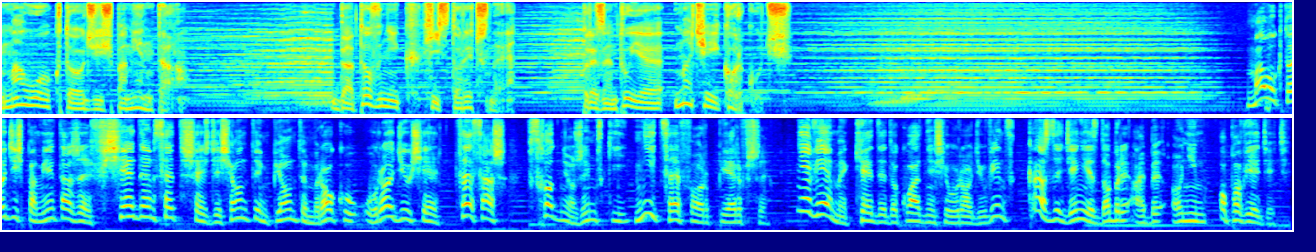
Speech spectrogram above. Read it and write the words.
Mało kto dziś pamięta. Datownik historyczny prezentuje Maciej Korkuć. Mało kto dziś pamięta, że w 765 roku urodził się cesarz wschodniorzymski Nicefor I. Nie wiemy, kiedy dokładnie się urodził, więc każdy dzień jest dobry, aby o nim opowiedzieć.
